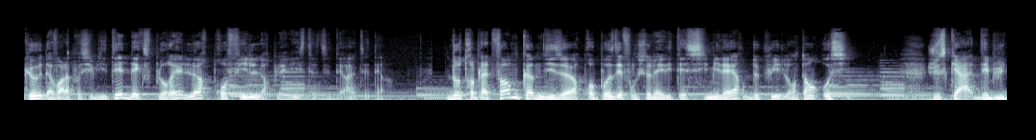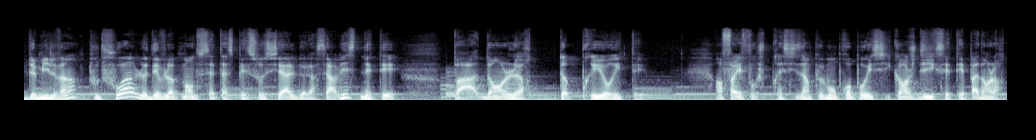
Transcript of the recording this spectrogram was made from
que d'avoir la possibilité d'explorer leur profil, leur playlist, etc. etc. D'autres plateformes comme Deezer proposent des fonctionnalités similaires depuis longtemps aussi. Jusqu'à début 2020, toutefois, le développement de cet aspect social de leur service n'était pas dans leur top priorité. Enfin, il faut que je précise un peu mon propos ici. Quand je dis que c'était pas dans leur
